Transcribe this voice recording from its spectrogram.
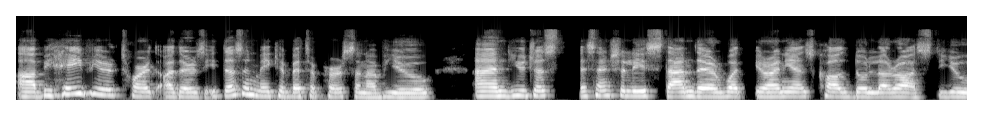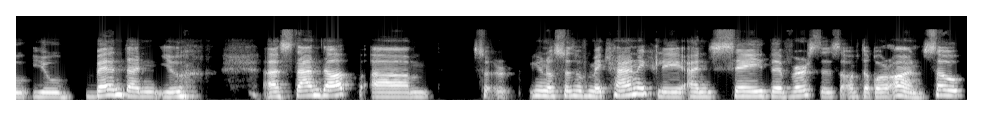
uh, behavior toward others it doesn't make a better person of you and you just essentially stand there, what Iranians call dollarast. You you bend and you uh, stand up, um, so you know, sort of mechanically, and say the verses of the Quran. So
